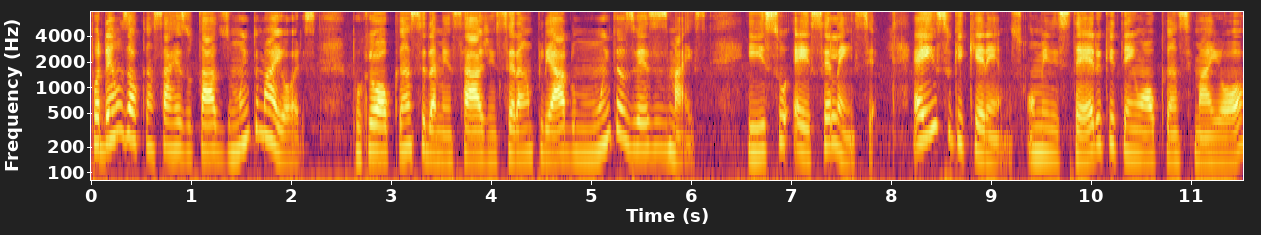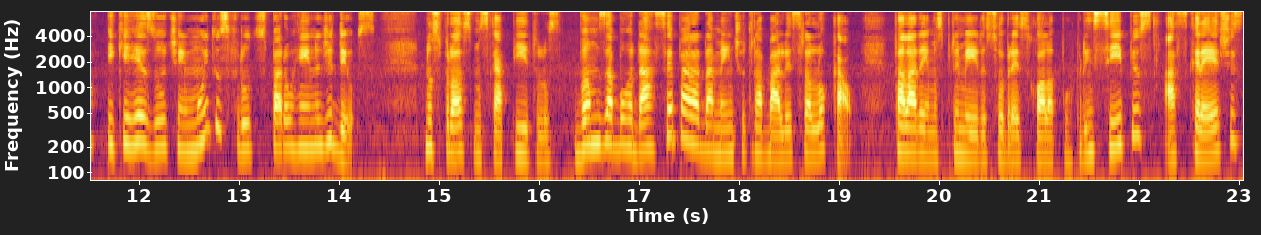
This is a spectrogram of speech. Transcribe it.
podemos alcançar resultados muito maiores, porque o alcance da mensagem será ampliado muitas vezes mais. Isso é excelência. É isso que queremos: um ministério que tenha um alcance maior e que resulte em muitos frutos para o reino de Deus. Nos próximos capítulos, vamos abordar separadamente o trabalho extralocal. Falaremos primeiro sobre a escola por princípios, as creches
